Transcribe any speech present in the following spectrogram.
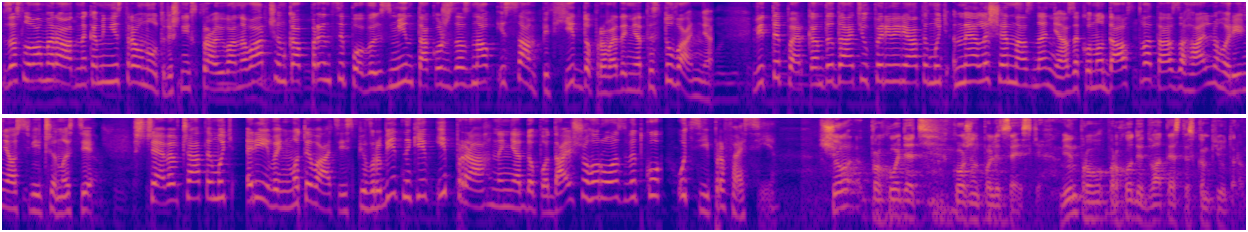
За словами радника міністра внутрішніх справ Івана Варченка, принципових змін також зазнав і сам підхід до проведення тестування. Відтепер кандидатів перевірятимуть не лише на знання законодавства та загального рівня освіченості, ще вивчатимуть рівень мотивації співробітників і прагнення до подальшого розвитку у цій професії. Що проходять кожен поліцейський? Він проходить два тести з комп'ютером,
